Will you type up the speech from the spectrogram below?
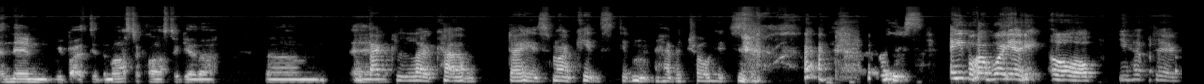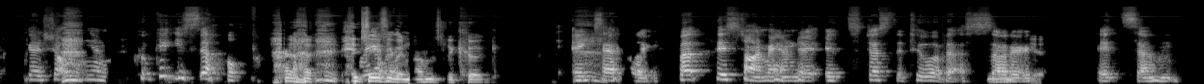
And then we both did the masterclass together. Um, Back low carb days, my kids didn't have a choice. it was eat what we eat, or you have to go shopping and cook it yourself. it's Really? easy when mum's the cook. Exactly. But this time around, it, it's just the two of us. So Mm, yeah. it's um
